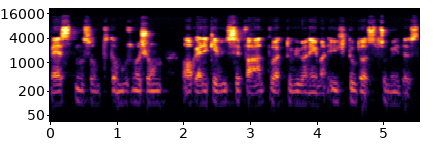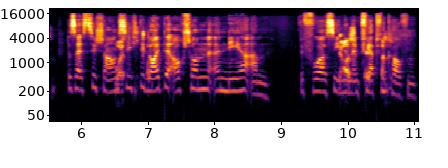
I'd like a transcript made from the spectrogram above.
meistens und da muss man schon auch eine gewisse Verantwortung übernehmen. Ich tue das zumindest. Das heißt, Sie schauen Sport sich die Leute auch schon äh, näher an, bevor Sie ja, ihnen ein Pferd verkaufen.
